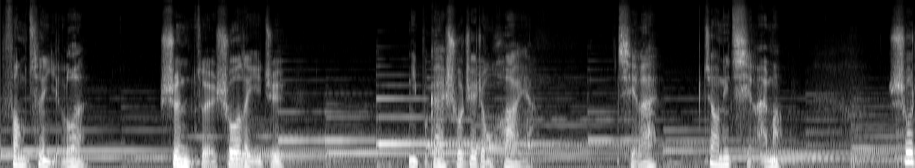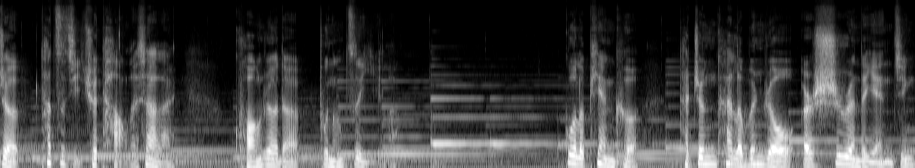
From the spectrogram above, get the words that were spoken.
方寸已乱，顺嘴说了一句：“你不该说这种话呀，起来，叫你起来嘛。”说着，他自己却躺了下来，狂热得不能自已了。过了片刻，他睁开了温柔而湿润的眼睛。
